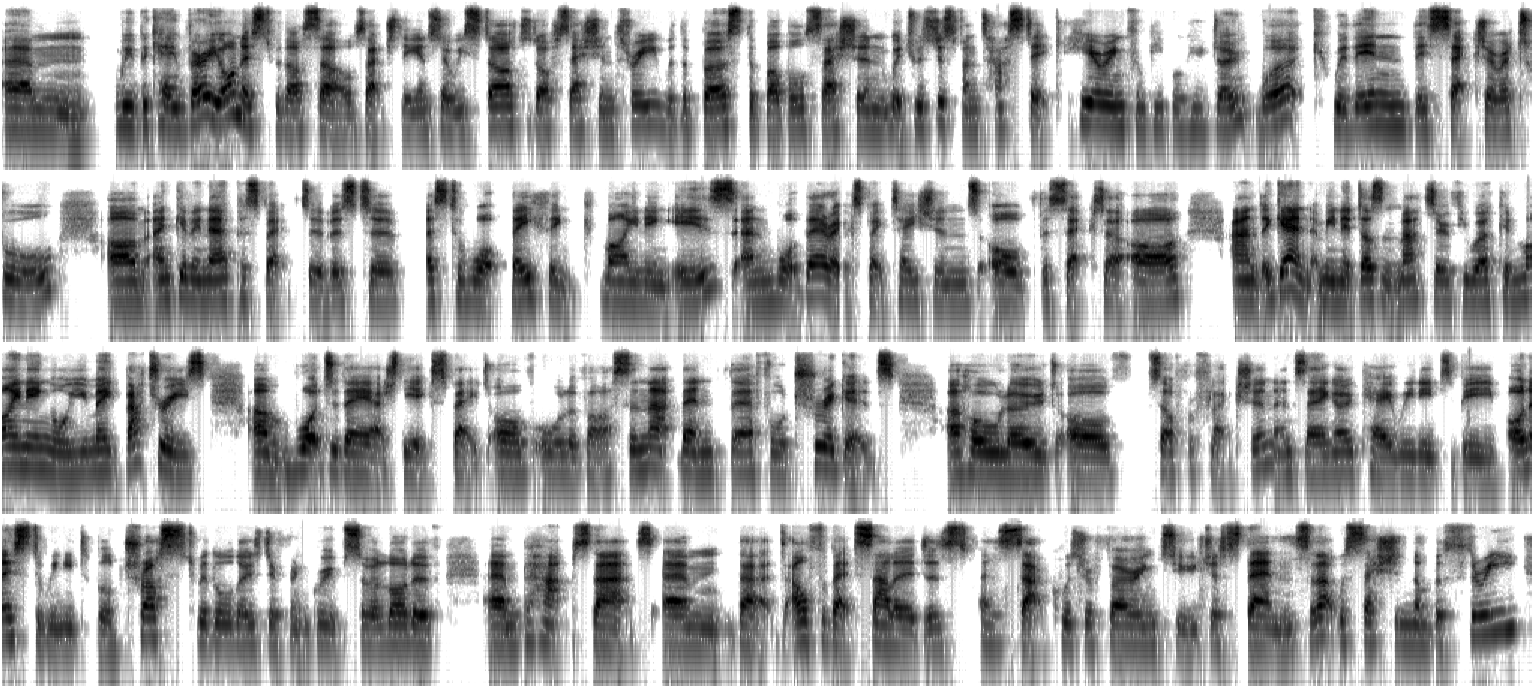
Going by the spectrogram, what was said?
um, we became very honest with ourselves actually. And so we started off session three with the burst the bubble session which was just fantastic hearing from people who don't work within this sector at all um, and giving their perspective as to as to what they think mining is and what their expectations of the sector are. And again i mean it doesn't matter if you work in mining or you make batteries um, what do they actually expect of all of us? And that then therefore triggered a whole load of self reflection and saying, okay, we need to be honest and we need to build trust with all those different groups. So a lot of um, perhaps that um, that alphabet salad, as as Zach was referring to just then. So that was session number three.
